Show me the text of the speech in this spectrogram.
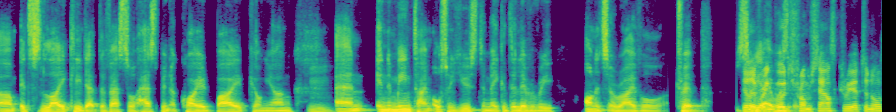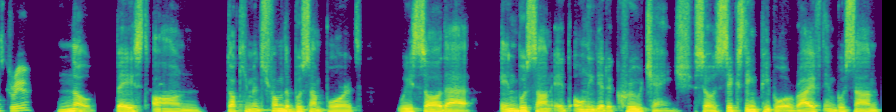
um, it's likely that the vessel has been acquired by Pyongyang mm. and in the meantime also used to make a delivery on its arrival trip. Delivering so, yeah, goods was, from South Korea to North Korea? No, based on documents from the Busan port, we saw that in Busan, it only did a crew change. So 16 people arrived in Busan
